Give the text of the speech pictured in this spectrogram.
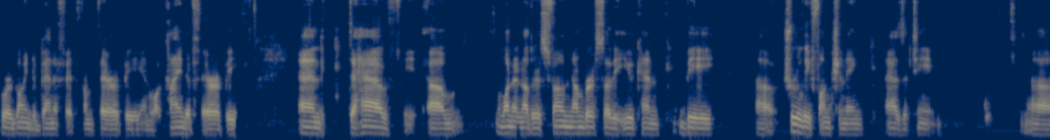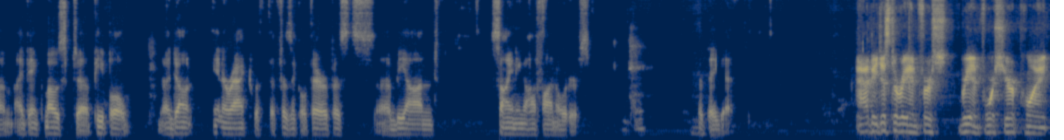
who are going to benefit from therapy and what kind of therapy, and to have um, one another's phone number so that you can be uh, truly functioning as a team. Um, I think most uh, people uh, don't interact with the physical therapists uh, beyond signing off on orders mm-hmm. that they get. Abby, just to reinforce reinforce your point,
